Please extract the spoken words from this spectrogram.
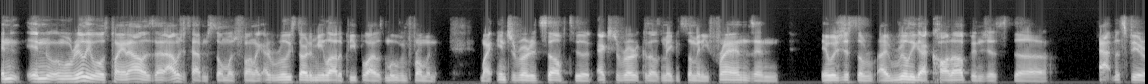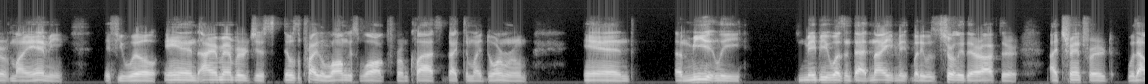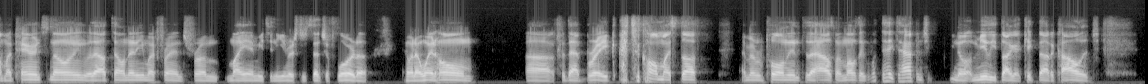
And and really what was playing out is that I was just having so much fun. Like I really started to meet a lot of people. I was moving from an my introverted self to an extrovert because I was making so many friends and it was just a I really got caught up in just the atmosphere of Miami, if you will. And I remember just it was probably the longest walk from class back to my dorm room. And immediately, maybe it wasn't that night, but it was shortly thereafter, I transferred without my parents knowing, without telling any of my friends from Miami to the University of Central Florida. And when I went home uh, for that break, I took all my stuff. I remember pulling into the house. My mom was like, "What the heck happened?" She, you know, immediately thought I got kicked out of college,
